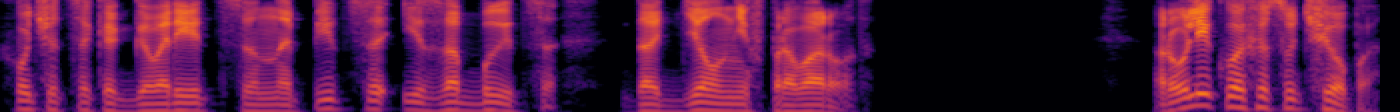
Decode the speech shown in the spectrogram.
Хочется, как говорится, напиться и забыться, да дел не в проворот. Рули к офису ЧОПа.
